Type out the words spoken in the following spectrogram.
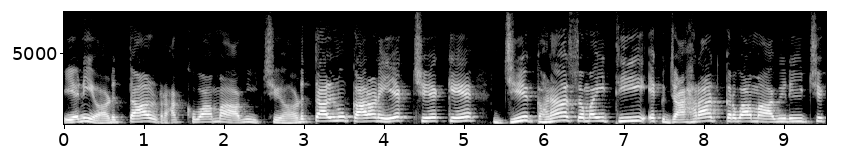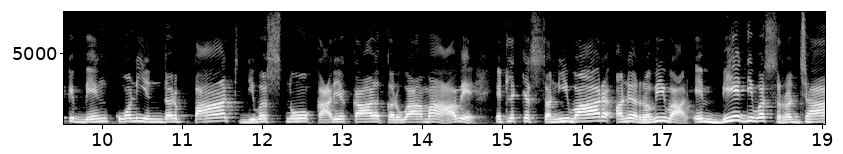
એની હડતાળ રાખવામાં આવી છે. હડતાળનું કારણ એક છે કે જે ઘણા સમયથી એક જાહેરાત કરવામાં આવી રહી છે કે બેંકોની અંદર પાંચ દિવસનો કાર્યકાળ કરવામાં આવે. એટલે કે શનિવાર અને રવિવાર એમ બે દિવસ રજા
